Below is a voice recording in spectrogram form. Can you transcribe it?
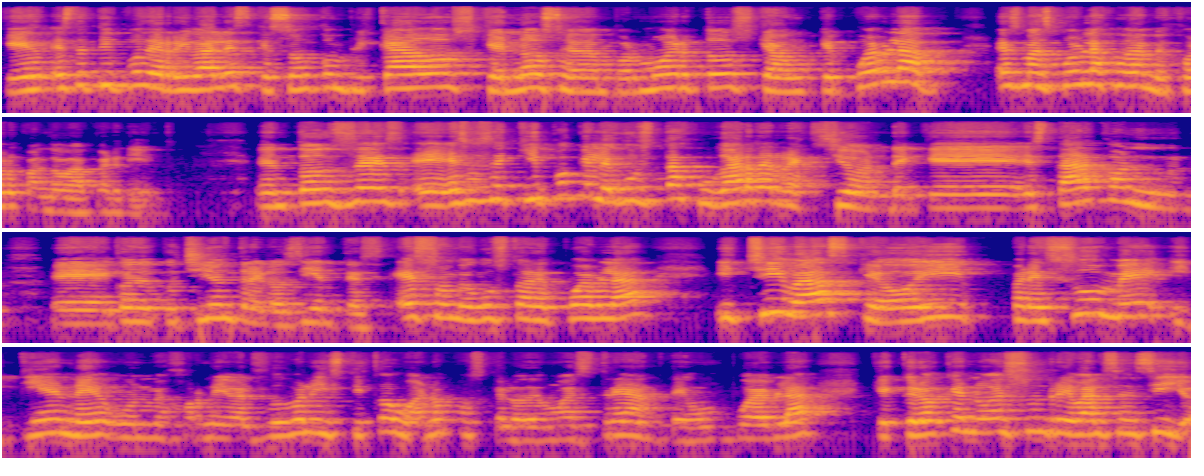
Que este tipo de rivales que son complicados, que no se dan por muertos, que aunque Puebla, es más, Puebla juega mejor cuando va perdiendo. Entonces, eh, es ese equipo que le gusta jugar de reacción, de que estar con, eh, con el cuchillo entre los dientes. Eso me gusta de Puebla. Y Chivas, que hoy presume y tiene un mejor nivel futbolístico, bueno, pues que lo demuestre ante un Puebla que creo que no es un rival sencillo.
